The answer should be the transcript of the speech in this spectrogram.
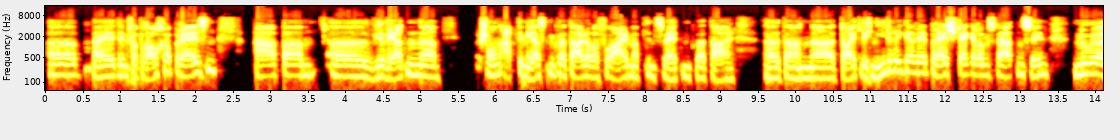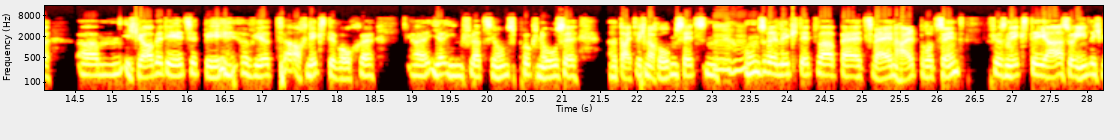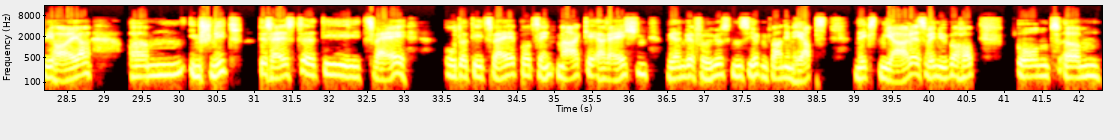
äh, bei den Verbraucherpreisen, aber äh, wir werden äh, schon ab dem ersten Quartal, aber vor allem ab dem zweiten Quartal äh, dann äh, deutlich niedrigere Preissteigerungsraten sehen. Nur ähm, ich glaube, die EZB wird auch nächste Woche äh, ihr Inflationsprognose äh, deutlich nach oben setzen. Mhm. Unsere liegt etwa bei zweieinhalb Prozent fürs nächste Jahr, so ähnlich wie heuer ähm, im Schnitt. Das heißt, äh, die zwei oder die zwei Prozent Marke erreichen, werden wir frühestens irgendwann im Herbst nächsten Jahres, wenn überhaupt. Und ähm,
